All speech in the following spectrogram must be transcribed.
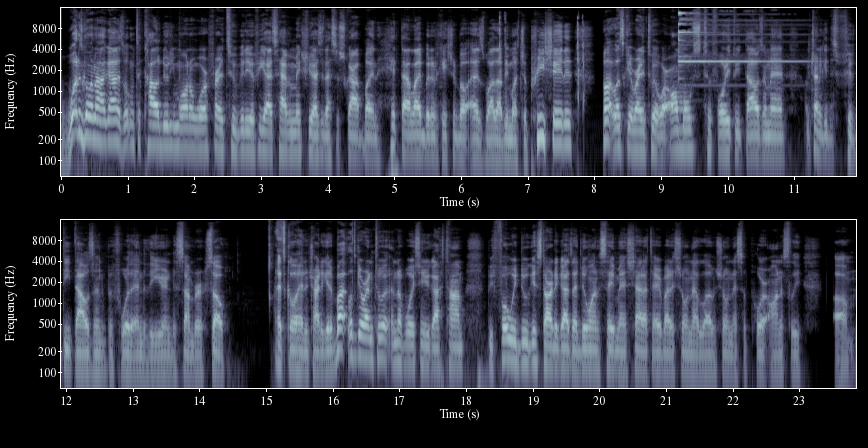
What is going on guys? Welcome to Call of Duty Modern Warfare 2 video. If you guys haven't, make sure you guys hit that subscribe button, hit that like notification bell as well. That'd be much appreciated. But let's get right into it. We're almost to 43,000, man. I'm trying to get this 50,000 before the end of the year in December. So let's go ahead and try to get it. But let's get right into it. Enough wasting you guys' time. Before we do get started, guys, I do want to say, man, shout out to everybody showing that love, showing that support. Honestly, um,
